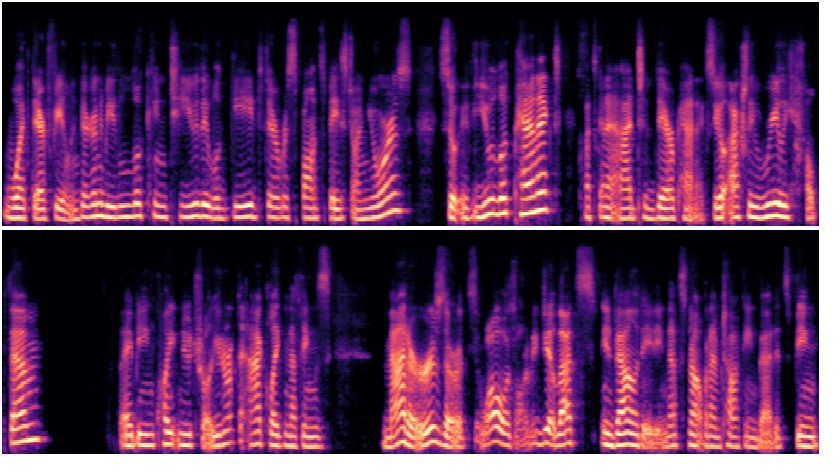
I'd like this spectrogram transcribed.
what they're feeling. They're going to be looking to you. They will gauge their response based on yours. So if you look panicked, that's going to add to their panic. So you'll actually really help them by being quite neutral. You don't have to act like nothing's matters or it's well it's not a big deal. That's invalidating. That's not what i'm talking about. It's being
